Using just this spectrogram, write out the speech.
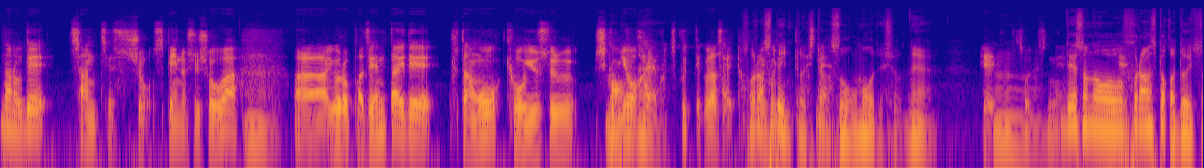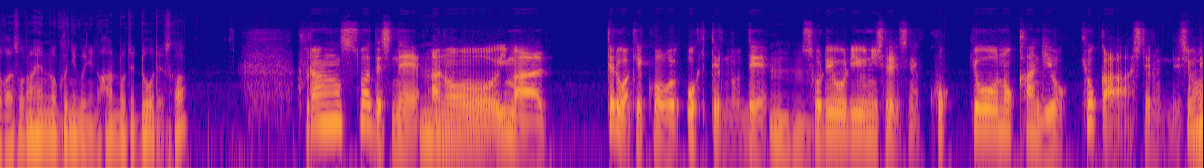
なので、サンチェス首相、スペインの首相は、うん。あーヨーロッパ全体で負担を共有する仕組みを早く作ってくださいと、それはスペインとしてはそう思うでしょうね。ええうん。そうですね。で、そのええ。フランスとかドイツとか、その辺の国々の反応ってどうですか？フランスはですね、うん。あのー今、テロが結構起きてるので、うんうん。それを理由にしてですね、国境の管理を許可してるんですよね。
